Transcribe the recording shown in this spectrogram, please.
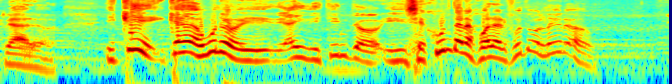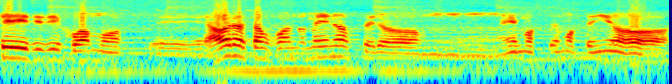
Claro. ¿Y qué? ¿Cada uno y hay distinto? ¿Y se juntan a jugar al fútbol negro? Sí, sí, sí, jugamos. eh, ahora estamos jugando menos, pero mm, hemos hemos tenido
